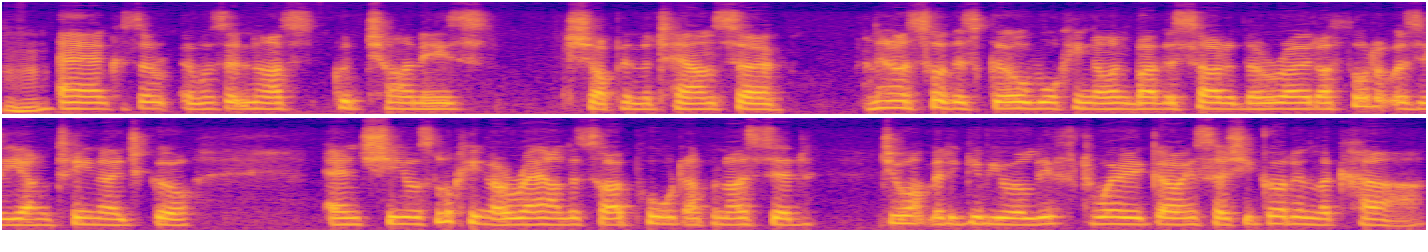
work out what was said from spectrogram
mm-hmm. and because it was a nice, good Chinese shop in the town. So then I saw this girl walking along by the side of the road. I thought it was a young teenage girl, and she was looking around. And so I pulled up and I said, "Do you want me to give you a lift? Where are you going?" So she got in the car,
